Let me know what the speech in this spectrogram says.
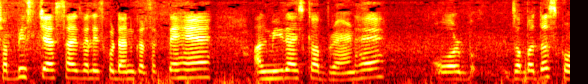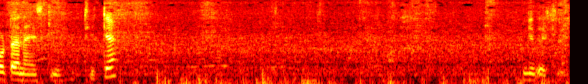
26 चेस्ट साइज़ वाले इसको डन कर सकते हैं। अलमीरा इसका ब्रांड है और ज़बरदस्त कॉटन है इसकी, ठीक है? ये देख लें।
